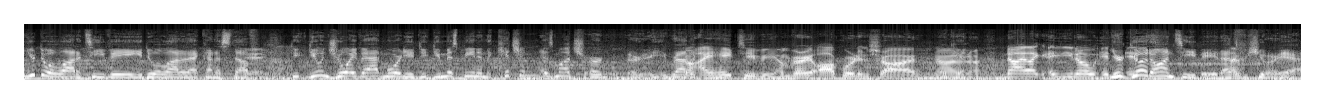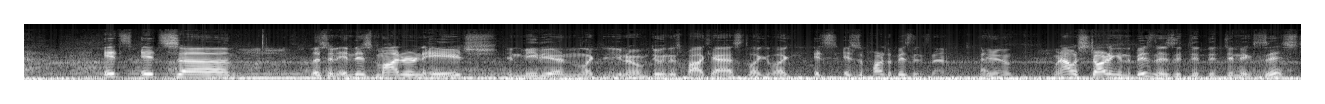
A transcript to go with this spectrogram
You do a lot of TV. You do a lot of that kind of stuff. Yeah. Do, do you enjoy that more? Do you, do you miss being in the kitchen as much, or, or rather? No, I hate TV. I'm very awkward and shy. No, Okay. no, no. No, I like you know. It's, You're good it's- on TV, that's I'm- for sure. Yeah. It's it's. Uh, listen, in this modern age in media and like you know, I'm doing this podcast. Like like it's it's a part of the business now. You know, when I was starting in the business, it, did, it didn't exist,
